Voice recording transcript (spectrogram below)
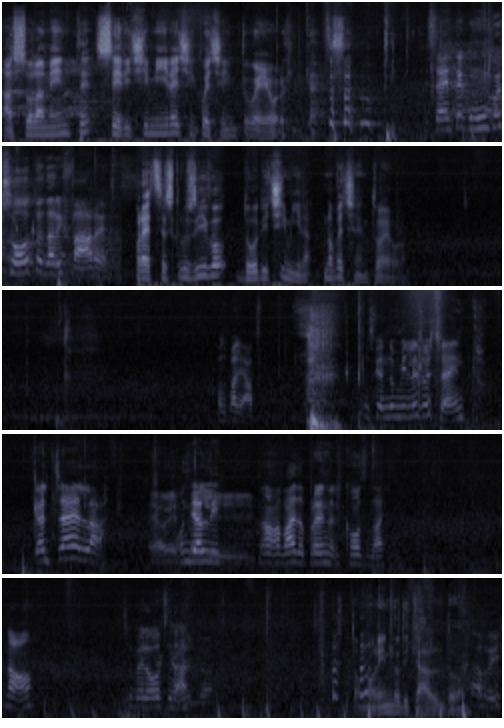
Ha solamente 16.500 euro, che cazzo saluti? Si sente comunque sotto da rifare. Prezzo esclusivo 12.900 euro. Ho sbagliato. Sto scrivendo 1200. Cancella! Eh, vabbè, lì. No, vai da prendere il coso, dai. No? Sono veloce, dai. Sto morendo di caldo. Arrivo.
